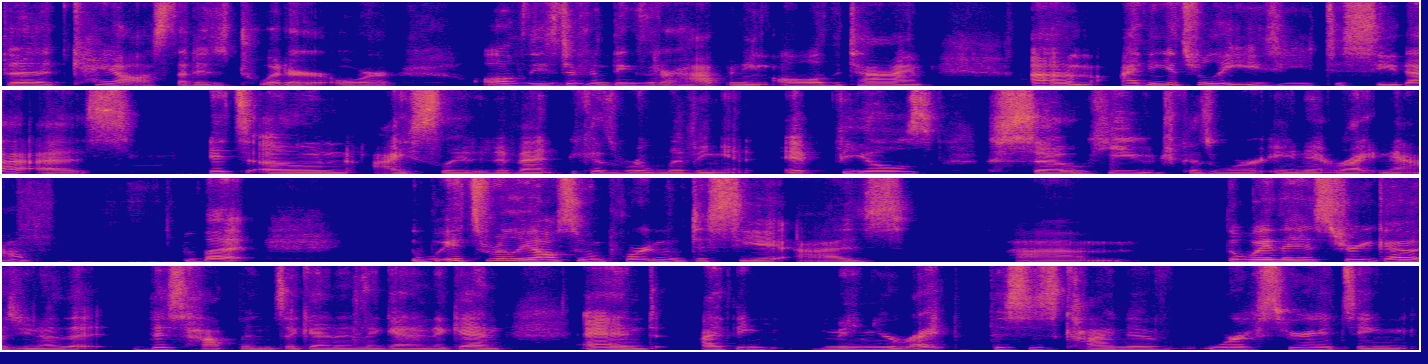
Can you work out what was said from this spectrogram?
the chaos that is Twitter or all of these different things that are happening all the time. Um, I think it's really easy to see that as its own isolated event because we're living in it. It feels so huge because we're in it right now. But it's really also important to see it as um, the way the history goes, you know, that this happens again and again and again. And I think, Min, you're right. This is kind of, we're experiencing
